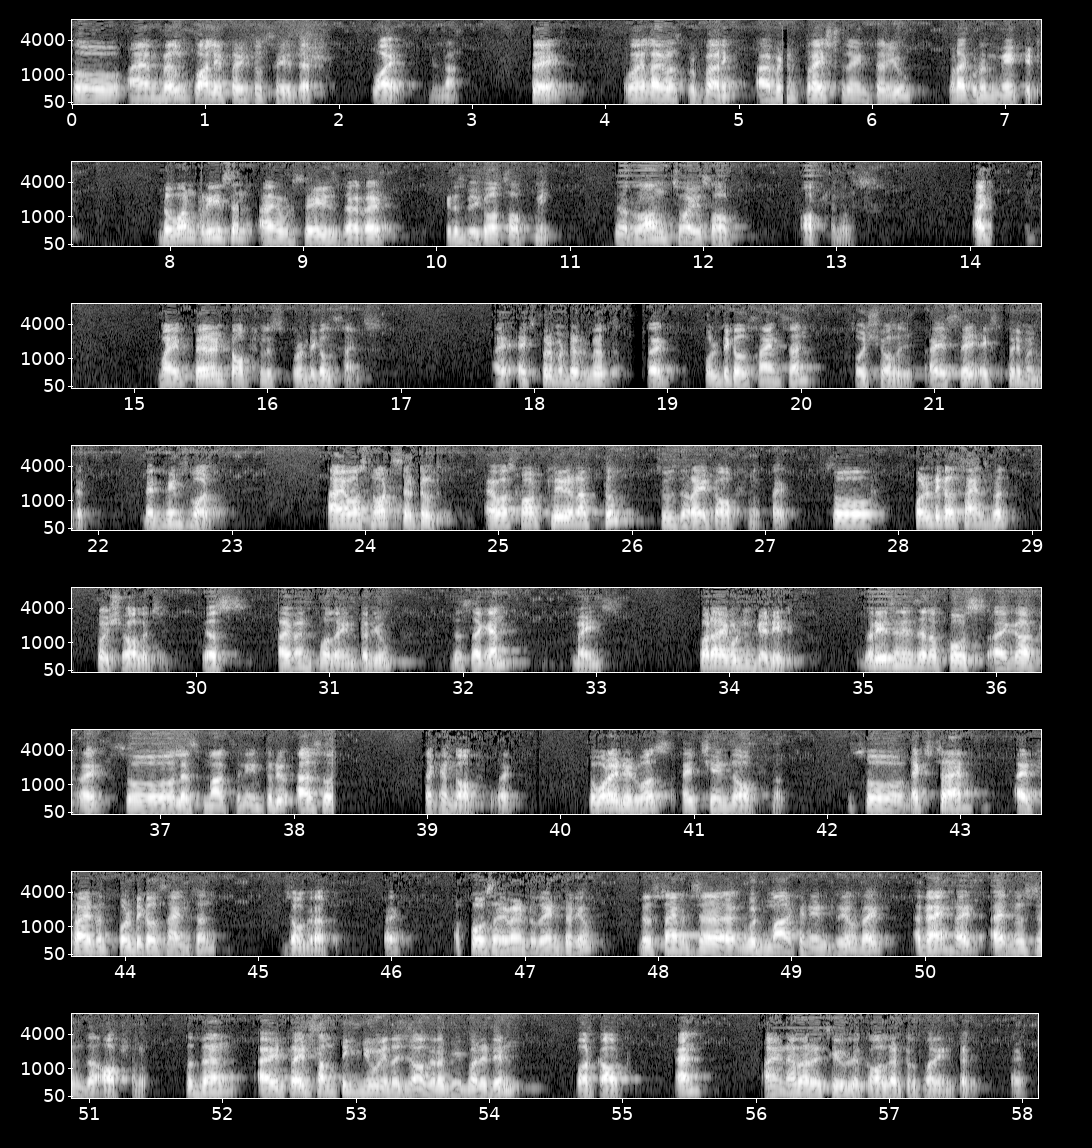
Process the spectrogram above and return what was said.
So I am well qualified to say that. Why? You know? Say, while I was preparing, I've been priced to the interview, but I couldn't make it. The one reason I would say is that, right, it is because of me. The wrong choice of optionals. Actually, my parent option is political science. I experimented with, right, political science and sociology. I say experimented. That means what? I was not settled. I was not clear enough to choose the right option, right? So political science with sociology. Yes, I went for the interview. The second, mains. But I couldn't get it. The reason is that, of course, I got, right, so less marks in interview as well second option, right? So what I did was I changed the optional. So next time I tried with political science and geography, right? Of course, I went to the interview. This time it's a good mark in interview, right? Again, right? I missed in the optional. So then I tried something new in the geography, but it didn't work out. And I never received the call letter for interview, right?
